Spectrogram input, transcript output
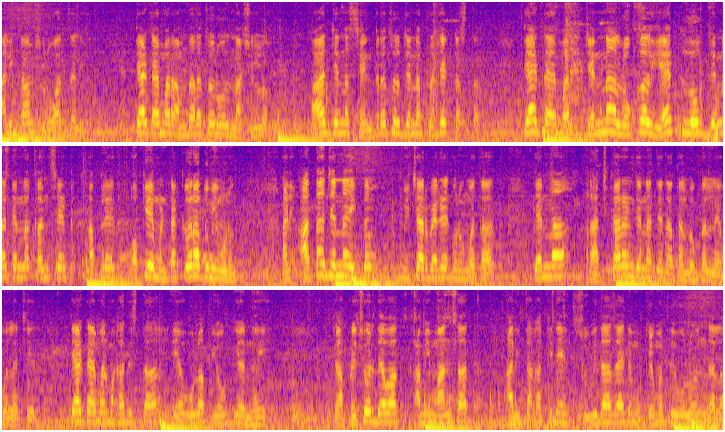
आनी काम सुरवात जाली त्या टायमार आमदाराचो रोल नाशिल्लो आज जेन्ना सेंटराचो जेन्ना प्रोजेक्ट आसता त्या टायमार जेन्ना लोकल हेच लोक जेन्ना तेन्ना कन्सेंट आपले ओके म्हणटा करा तुमी म्हणून. आनी आतां जेन्ना एकदम विचार वेगळे करूंक वतात तेन्ना राजकारण जेन्ना तें जाता लोकल लेवलाचेर त्या टायमार म्हाका दिसता हें उलोवप योग्य न्हय काप्रेश्वर देवाक आमी मानतात आनी ताका कितें सुविधा जाय ते मुख्यमंत्री उलोवन जाला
